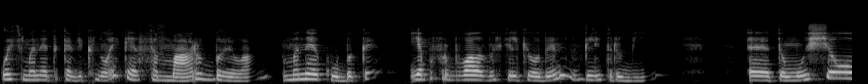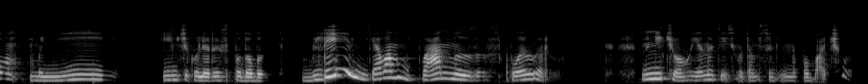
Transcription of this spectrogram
Ось в мене таке вікно, яке я сама робила. У мене є кубики. Я пофарбувала з них тільки один з літеру B, е, тому що мені інші кольори сподобались. Блін, я вам ванну заспойлерила. Ну нічого, я надіюсь, ви там собі не побачили.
